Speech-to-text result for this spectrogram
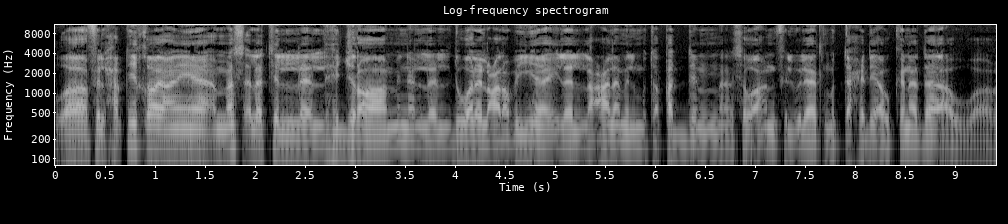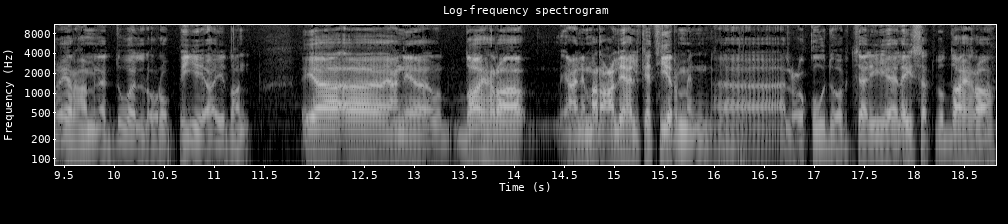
وفي الحقيقة يعني مسألة الهجرة من الدول العربية إلى العالم المتقدم سواء في الولايات المتحدة أو كندا أو غيرها من الدول الأوروبية أيضا هي آه، يعني ظاهرة يعني مر عليها الكثير من آه، العقود وبالتالي هي ليست بالظاهرة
